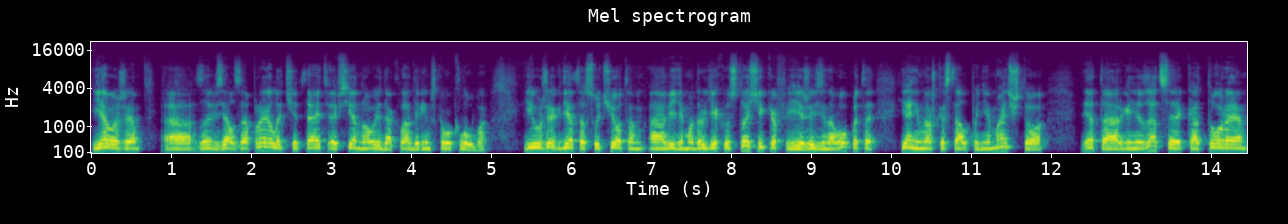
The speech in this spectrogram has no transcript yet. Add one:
я уже взял за правило читать все новые доклады римского клуба. И уже где-то с учетом, видимо, других источников и жизненного опыта, я немножко стал понимать, что это организация, которая,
